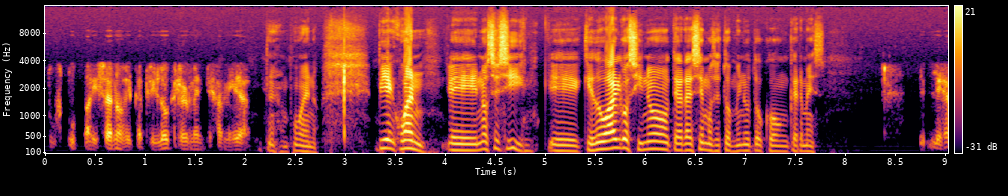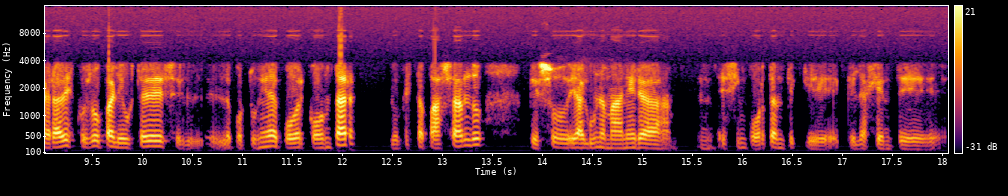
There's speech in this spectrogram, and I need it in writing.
tus, paisanos de Catriló, que realmente es admirable. Bueno, bien Juan, eh, no sé si eh, quedó algo, si no te agradecemos estos minutos con Kermés. Les agradezco yo, Pale, a ustedes la oportunidad de poder contar lo que está pasando eso de alguna manera mm, es importante que, la gente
